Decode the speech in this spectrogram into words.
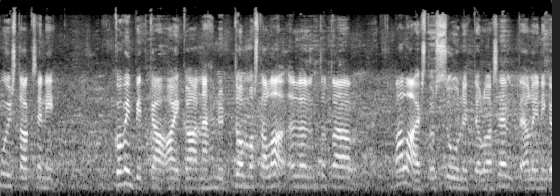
muistaakseni kovin pitkään aikaa nähnyt tuommoista la- l- tota, valaistussuunnittelua. Se oli niinku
